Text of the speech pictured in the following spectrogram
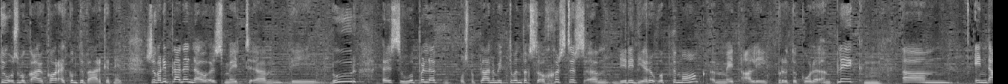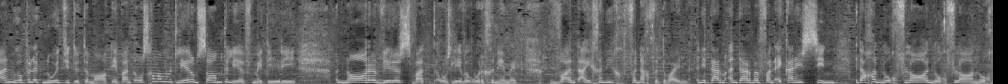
toe ons mekaar mekaar uitkom te werk het net. So wat die planne nou is met ehm um, die boer is hopelik ons beplan om die 20ste Augustus ehm um, weer die deure oop te maak met al die protokolle in plek. Ehm um, en dan hopelik nooit weer toe te maak nie want ons gaan maar moet leer om saam te leef met hierdie nare virus wat ons lewe oorgeneem het want hy gaan nie vinnig verdwyn in die term in terme van ek kan nie sien daar gaan nog vla nog vla nog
